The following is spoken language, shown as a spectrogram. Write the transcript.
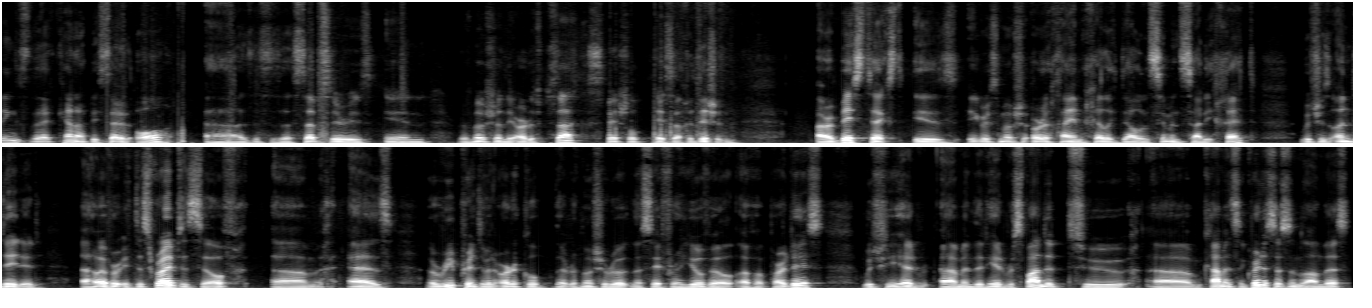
Things that cannot be said at all. Uh, this is a sub-series in Rav Moshe and the Art of Psak, special Pesach edition. Our base text is Igros Moshe Orechaim Chelik Dalad Simon Sadi Chet, which is undated. Uh, however, it describes itself um, as a reprint of an article that Rav Moshe wrote in the Sefer Yovel of Apardes, which he had, um, and that he had responded to um, comments and criticisms on this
